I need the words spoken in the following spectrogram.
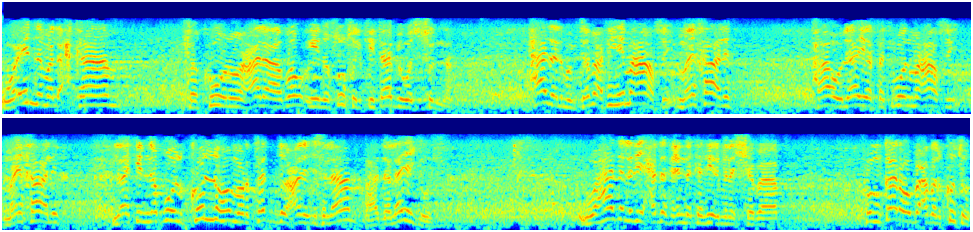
وإنما الأحكام تكون على ضوء نصوص الكتاب والسنة. هذا المجتمع فيه معاصي ما يخالف. هؤلاء يرتكبون معاصي ما يخالف. لكن نقول كلهم ارتدوا عن الإسلام هذا لا يجوز. وهذا الذي حدث عند كثير من الشباب. هم قرأوا بعض الكتب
